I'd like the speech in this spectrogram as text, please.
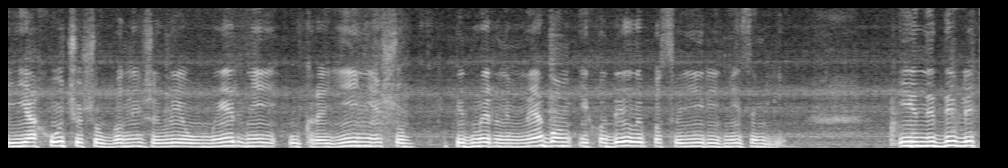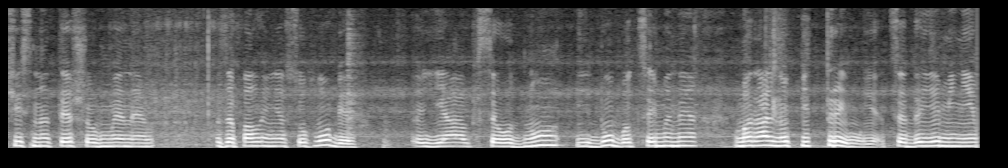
І я хочу, щоб вони жили у мирній Україні, щоб під мирним небом і ходили по своїй рідній землі. І не дивлячись на те, що в мене запалення суглобів, я все одно йду, бо це мене морально підтримує. Це дає мені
